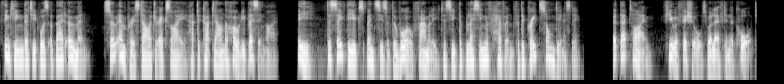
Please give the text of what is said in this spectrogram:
thinking that it was a bad omen. So Empress Dowager Xie had to cut down the holy blessing i.e. to save the expenses of the royal family to seek the blessing of heaven for the great Song dynasty. At that time, few officials were left in the court.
